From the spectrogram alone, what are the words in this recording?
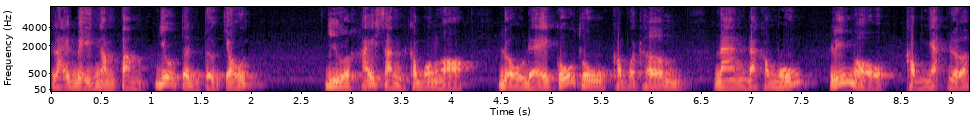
lại bị ngâm tâm vô tình từ chối. Dưa hái xanh không có ngọt, đồ đệ cố thu không có thơm, nàng đã không muốn, Lý Mộ không nhắc nữa.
